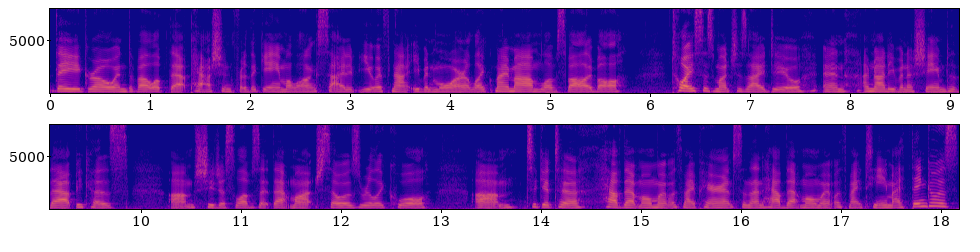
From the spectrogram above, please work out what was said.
they grow and develop that passion for the game alongside of you, if not even more. Like my mom loves volleyball twice as much as I do, and I'm not even ashamed of that because um, she just loves it that much. So it was really cool um, to get to have that moment with my parents and then have that moment with my team. I think it was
